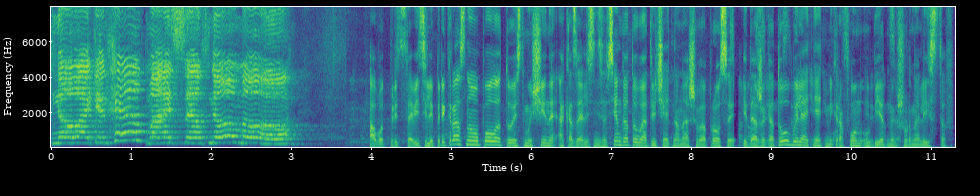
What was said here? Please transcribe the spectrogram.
No, I can't help myself no more А вот представители прекрасного пола, то есть мужчины, оказались не совсем готовы отвечать на наши вопросы и даже готовы были отнять микрофон у бедных журналистов.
